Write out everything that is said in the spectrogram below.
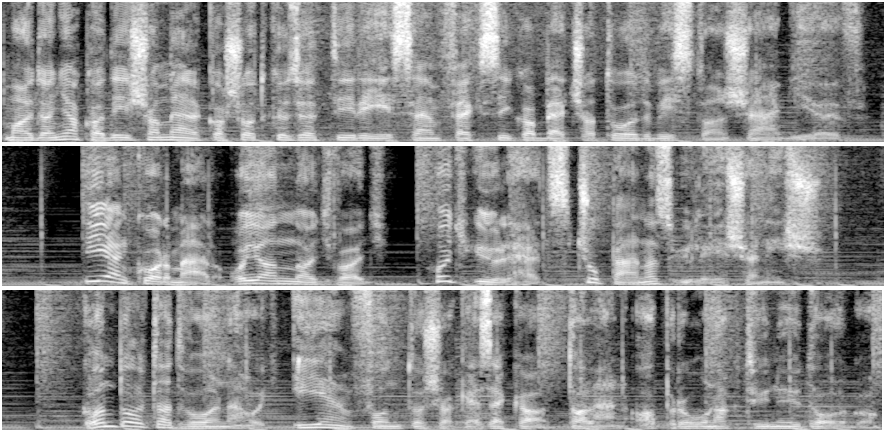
majd a nyakad és a melkasod közötti részen fekszik a becsatolt biztonsági öv. Ilyenkor már olyan nagy vagy, hogy ülhetsz csupán az ülésen is. Gondoltad volna, hogy ilyen fontosak ezek a talán aprónak tűnő dolgok?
